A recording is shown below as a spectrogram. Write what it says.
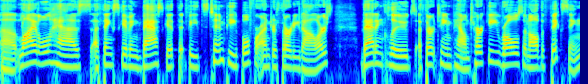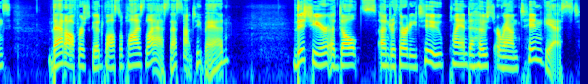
Uh, Lidl has a Thanksgiving basket that feeds 10 people for under $30. That includes a 13 pound turkey, rolls, and all the fixings. That offers good while supplies last. That's not too bad. This year, adults under 32 plan to host around 10 guests,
